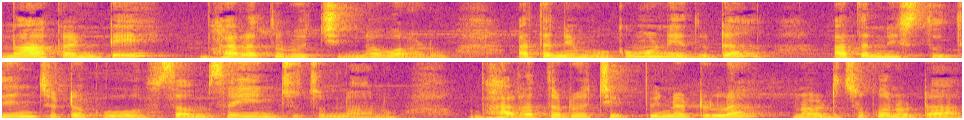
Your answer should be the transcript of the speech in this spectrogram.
నాకంటే భరతుడు చిన్నవాడు. అతని ముఖమునెదుట అతన్ని స్తుతించుటకు సంశయించుచున్నాను. భరతుడు చెప్పినట్టులా నడుచుకొనుట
